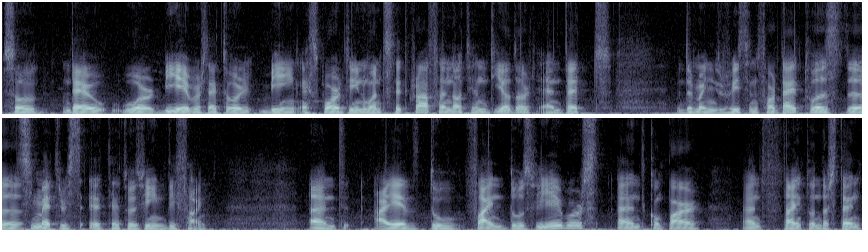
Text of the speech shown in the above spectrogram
So there were behaviors that were being explored in one state graph and not in the other and that the main reason for that was the symmetry that was being defined and I had to find those behaviors and compare and trying to understand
